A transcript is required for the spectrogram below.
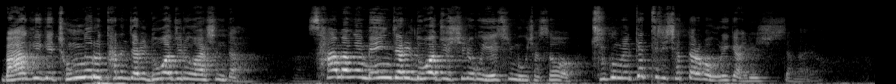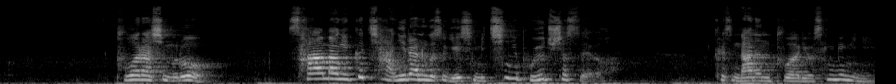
마귀에게 종로를 타는 자를 놓아주려고 하신다. 사망의 메인 자를 놓아주시려고 예수님이 오셔서 죽음을 깨뜨리셨다고 우리에게 알려주시잖아요. 부활하심으로 사망이 끝이 아니라는 것을 예수님이 친히 보여주셨어요. 그래서 나는 부활이요 생명이니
